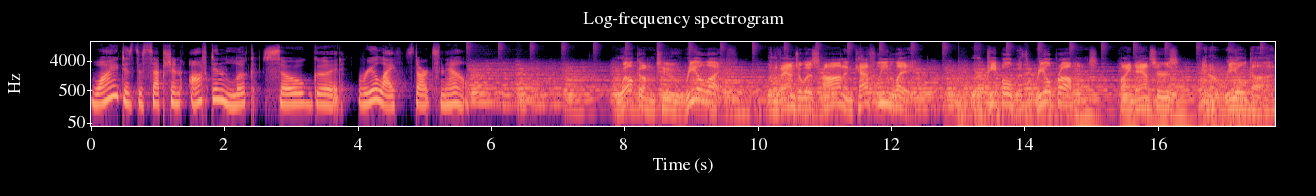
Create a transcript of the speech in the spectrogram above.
Why does deception often look so good? Real life starts now. Welcome to Real Life with evangelists Don and Kathleen Lay, where people with real problems find answers in a real God.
